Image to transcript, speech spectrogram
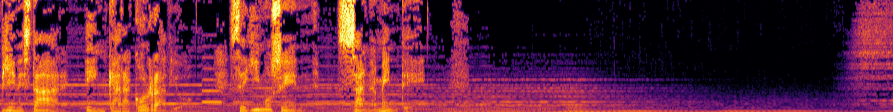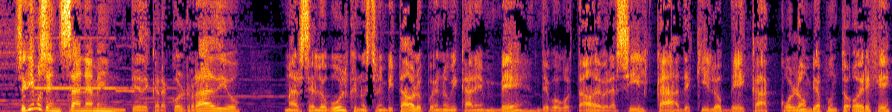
Bienestar en Caracol Radio. Seguimos en Sanamente. Seguimos en Sanamente de Caracol Radio. Marcelo Bulk, nuestro invitado, lo pueden ubicar en B de Bogotá o de Brasil, K de Kilo, bkcolombia.org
